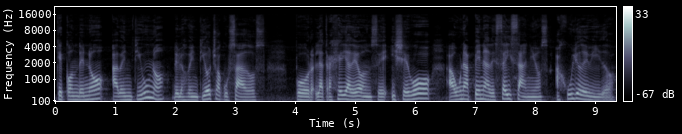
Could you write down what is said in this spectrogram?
que condenó a 21 de los 28 acusados por la tragedia de Once y llevó a una pena de seis años a Julio Devido.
